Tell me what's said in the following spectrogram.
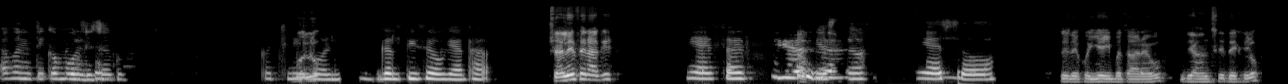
अवंती को बोल दीजिए कुछ। कुछ नहीं बोलो। बोल गलती से हो गया था। चले फिर आगे। Yes sir yes sir yes sir तो देखो यही बता रहे हो ध्यान से देख लो।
